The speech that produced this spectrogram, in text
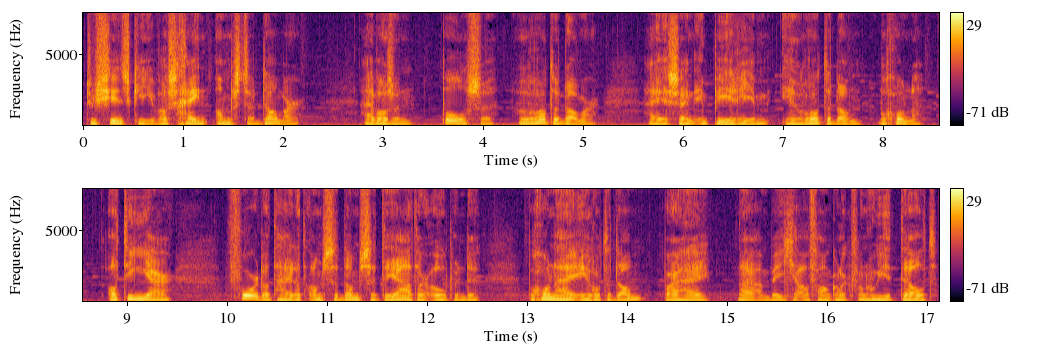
Tuschinski was geen Amsterdammer, hij was een Poolse Rotterdammer. Hij is zijn imperium in Rotterdam begonnen. Al tien jaar voordat hij dat Amsterdamse theater opende, begon hij in Rotterdam, waar hij, nou ja, een beetje afhankelijk van hoe je telt,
